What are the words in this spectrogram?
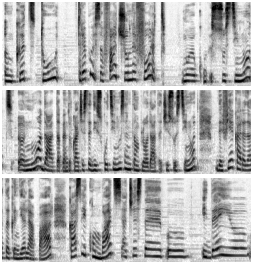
încât tu trebuie să faci un efort susținut, ă, nu odată, pentru că aceste discuții nu se întâmplă odată, ci susținut de fiecare dată când ele apar, ca să-i combați aceste uh, idei uh,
